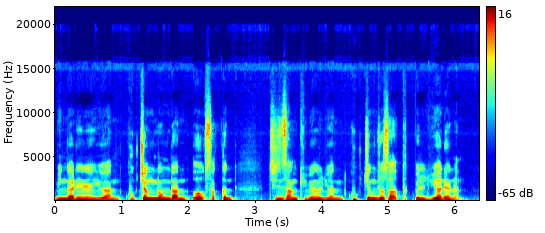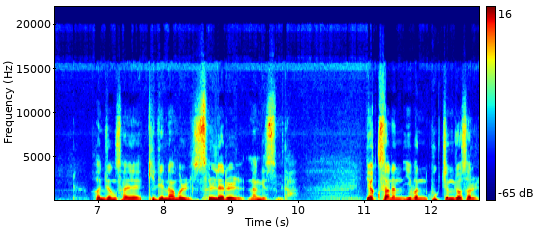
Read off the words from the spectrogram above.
민간인에 의한 국정농단 의혹 사건 진상 규명을 위한 국정조사 특별위원회는 헌정사에 길이 남을 선례를 남겼습니다. 역사는 이번 국정조사를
